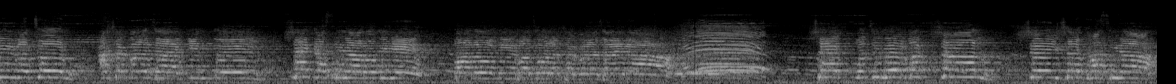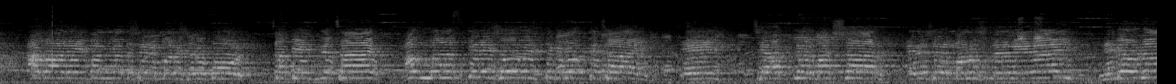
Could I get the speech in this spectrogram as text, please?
নির্বাচন আশা করা যায় কিন্তু এই শেখ হাসিনার অধীনে ভালো নির্বাচন আশা করা যায় না শেখ মুজিবের বাকশাল সেই আবার এই বাংলাদেশের মানুষের উপর চাপিয়ে দিতে চায়। আমরা এই সমাবেশ থেকে বলতে চাই, এই যে আপনার বাকশাল এদেশের মানুষ মেনে নেয় নাই, নেবেও না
